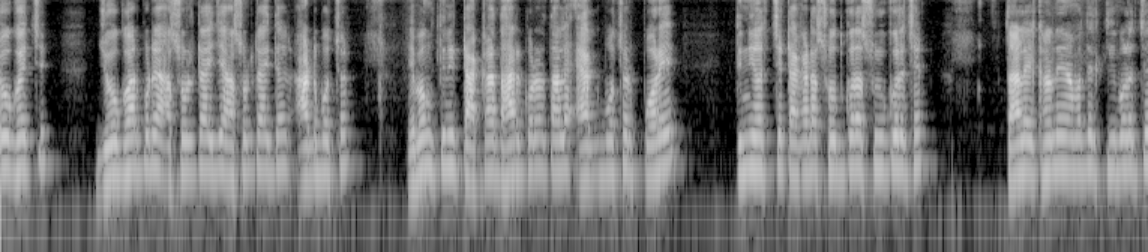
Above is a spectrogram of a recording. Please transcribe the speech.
যোগ হয়েছে। যোগ হওয়ার পরে আসলটাই যে আসলটাই দেয় আট বছর। এবং তিনি টাকা ধার করার তাহলে এক বছর পরে তিনি হচ্ছে টাকাটা শোধ করা শুরু করেছেন। তাহলে এখানে আমাদের কি বলেছে?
